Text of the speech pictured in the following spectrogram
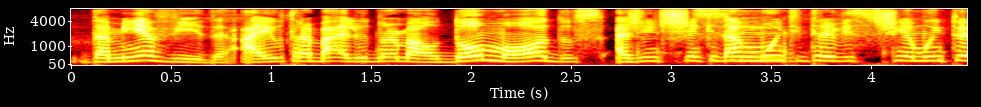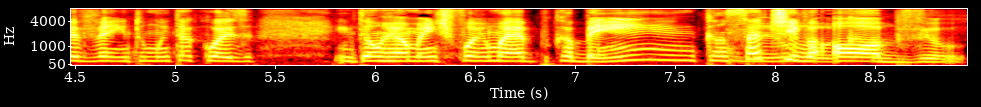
da minha vida, aí o trabalho normal do Modus, a gente tinha que dar Sim. muita entrevista, tinha muito evento, muita coisa. Então, realmente foi uma época bem cansativa, louca. óbvio.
